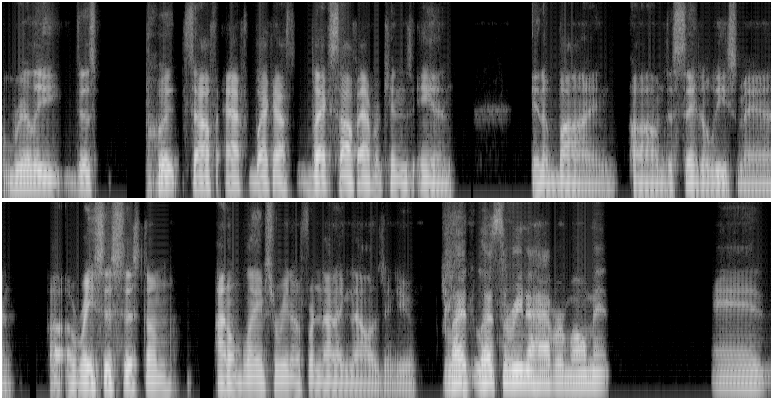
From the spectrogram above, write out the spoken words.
really just put South Af- black Af- black South Africans in in a bind, um, to say the least, man. A, a racist system. I don't blame Serena for not acknowledging you. Let let Serena have her moment. And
